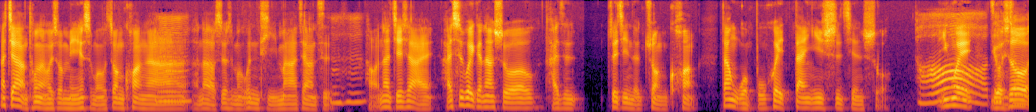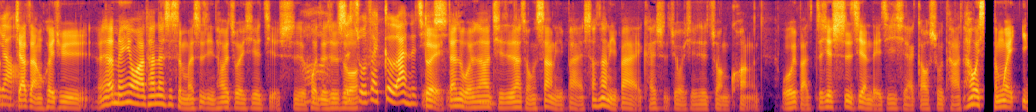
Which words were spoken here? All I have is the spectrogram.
那家长通常会说没有什么状况啊，嗯、那老师有什么问题吗？这样子。嗯、好，那接下来还是会跟他说孩子最近的状况，但我不会单一事件说。哦，因为有时候家长会去，哎，没有啊，他那是什么事情？他会做一些解释，或者是说，是说在个案的解释。对，但是我说他其实他从上礼拜、上上礼拜开始就有一些些状况，我会把这些事件累积起来告诉他，他会成为一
